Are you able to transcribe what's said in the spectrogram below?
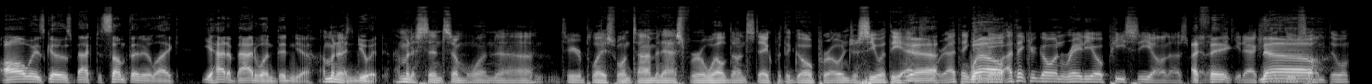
Always goes back to something. You're like, you had a bad one, didn't you? I'm gonna- I knew it. I'm gonna send someone uh, to your place one time and ask for a well done steak with a GoPro and just see what the Yeah. ask. I think Well- go, I think you're going radio PC on us. I Man. think- you'd actually no. do something to them.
